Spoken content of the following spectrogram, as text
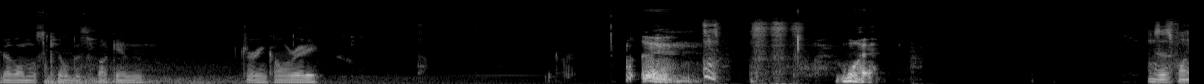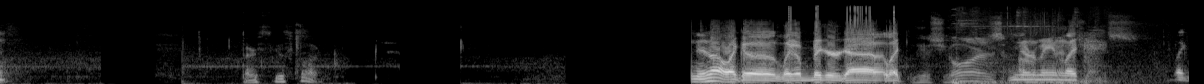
I've almost killed this fucking drink already. What? what? Is this one? Thirsty as fuck. You're not like a like a bigger guy, like This yours. You know what I mean? Like- like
